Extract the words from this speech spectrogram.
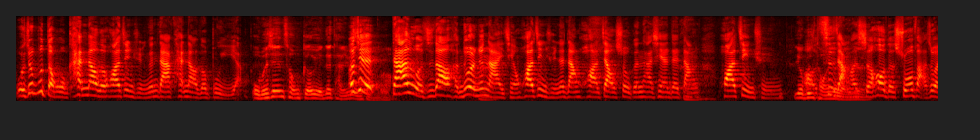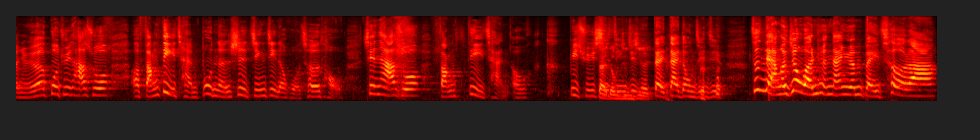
我就不懂，我看到的花敬群跟大家看到的都不一样。我们先从格源再谈而且大家如果知道，很多人就拿以前花敬群在当花教授，跟他现在在当花敬群嗯又不同一个次长的时候的说法是完全，因为过去他说呃房地产不能是经济的火车头，现在他说房地产哦可必须是经济的带带动经济，这两个就完全南辕北辙啦。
